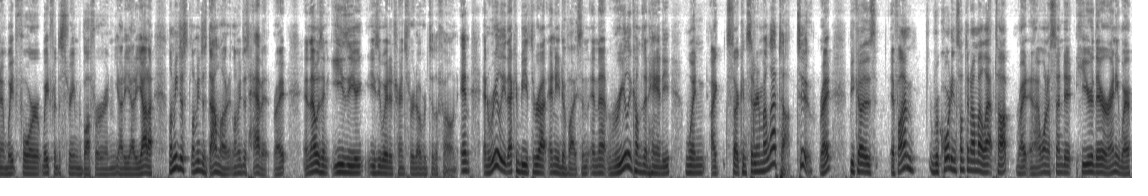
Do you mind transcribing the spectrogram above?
and wait for wait for the stream to buffer and yada yada yada. Let me just let me just download it. Let me just have it right? And that was an easy easy way to transfer it over to the phone. And and really that could be throughout any device. And and that really comes in handy when i start considering my laptop too right? Because if i'm recording something on my laptop, right, and I want to send it here, there, or anywhere,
